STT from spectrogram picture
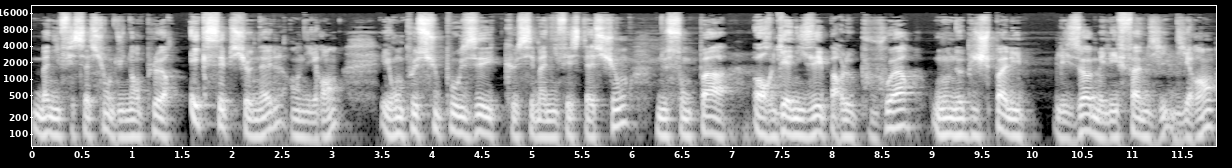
manifestations d'une ampleur exceptionnelle en Iran, et on peut supposer que ces manifestations ne sont pas organisées par le pouvoir, où on n'oblige pas les, les hommes et les femmes d'Iran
